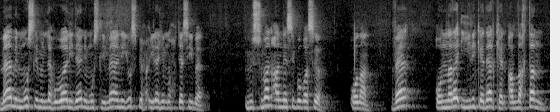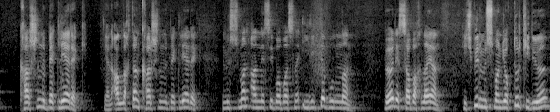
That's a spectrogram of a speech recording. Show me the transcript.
Ma min muslimin lehu validani muslimani yusbihu ilahi muhtesibe. Müslüman annesi babası olan ve onlara iyilik ederken Allah'tan karşılığını bekleyerek yani Allah'tan karşılığını bekleyerek Müslüman annesi babasına iyilikte bulunan böyle sabahlayan hiçbir Müslüman yoktur ki diyor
